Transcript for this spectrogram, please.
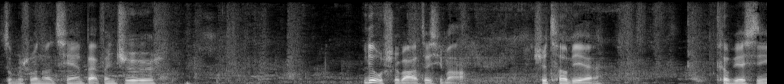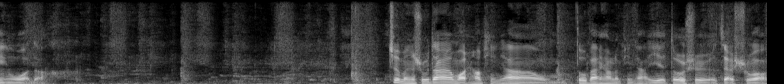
怎么说呢？前百分之六十吧，最起码是特别特别吸引我的。这本书当然网上评价，豆瓣上的评价也都是在说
